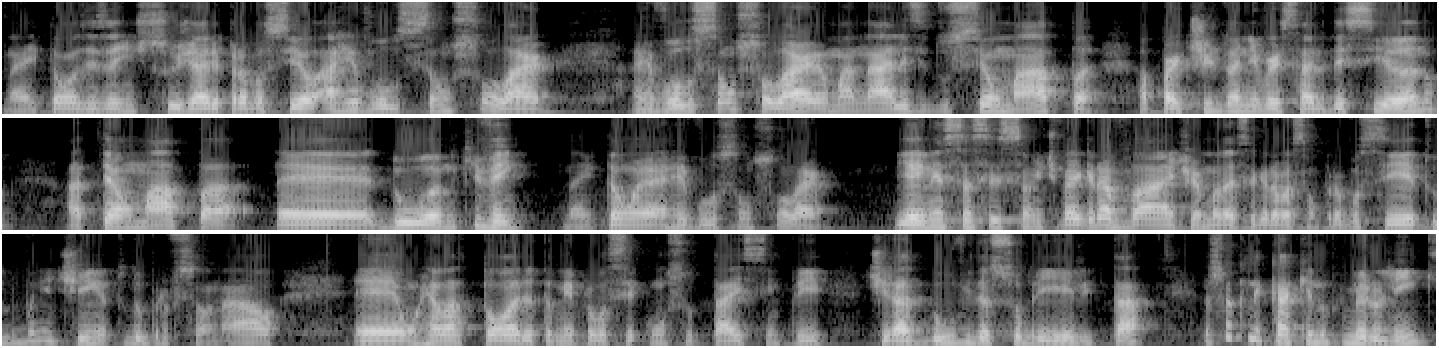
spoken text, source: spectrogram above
né? então às vezes a gente sugere para você a revolução solar. A revolução solar é uma análise do seu mapa a partir do aniversário desse ano até o mapa é, do ano que vem. Né? Então é a Revolução Solar. E aí nessa sessão a gente vai gravar, a gente vai mandar essa gravação para você, tudo bonitinho, tudo profissional, é, um relatório também para você consultar e sempre tirar dúvidas sobre ele, tá? É só clicar aqui no primeiro link,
